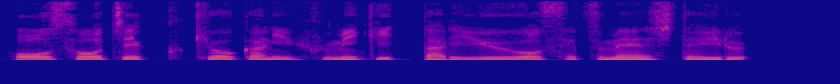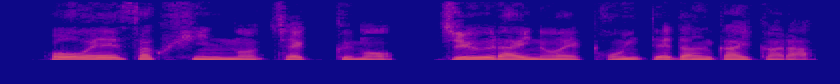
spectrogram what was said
放送チェック強化に踏み切った理由を説明している。放映作品のチェックも、従来の絵コンテ段階から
